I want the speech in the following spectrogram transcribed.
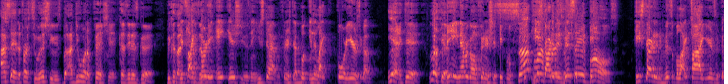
I said the first two issues, but I do want to finish it because it is good. Because I, It's like because it 38 issues, and you still haven't finished that book. Ended like four years ago. Yeah, it did. Look here. He ain't never gonna finish it. People. Suck he my started Invincible. balls. He, he started Invincible like five years ago.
